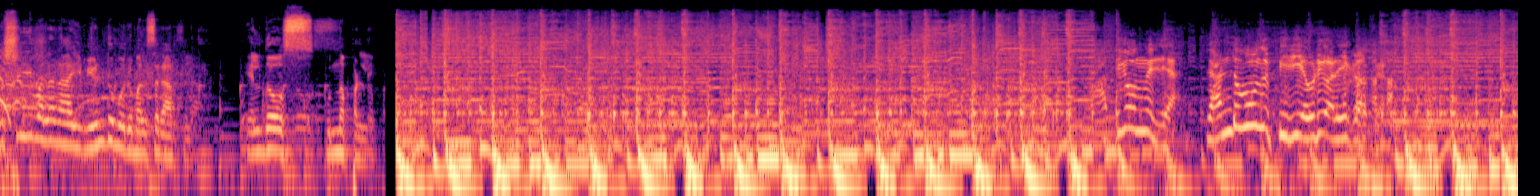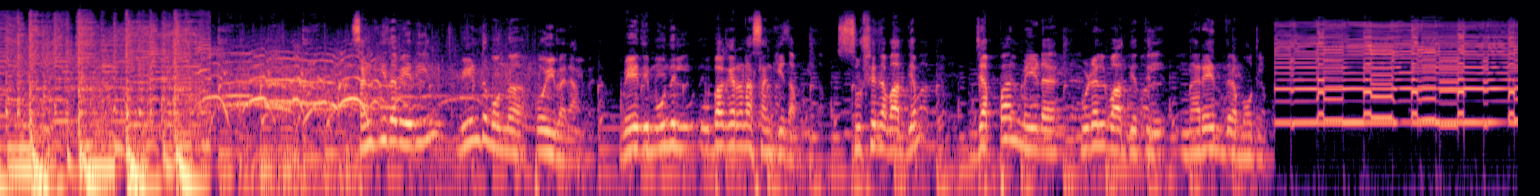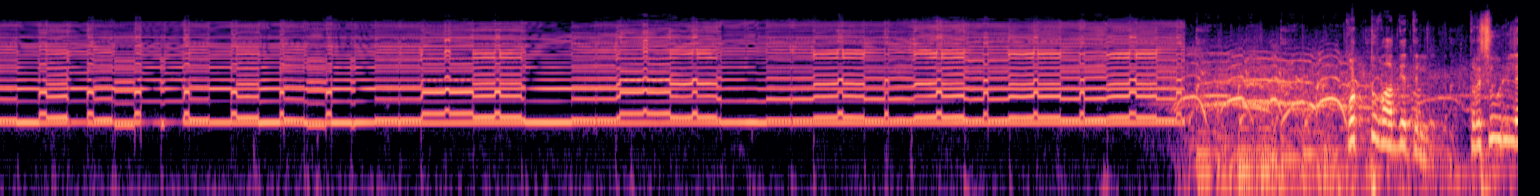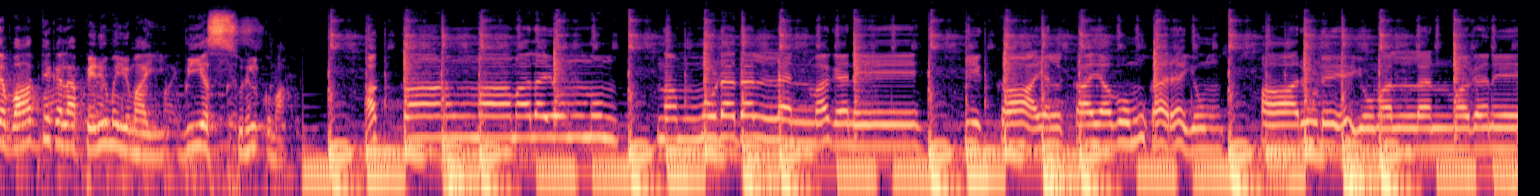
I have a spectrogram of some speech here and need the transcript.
കൃഷിവലനായി വീണ്ടും ഒരു മത്സരാർത്ഥി എൽദോസ് കുന്നപ്പള്ളി. അധികമൊന്നുമില്ല രണ്ടു മൂന്ന് പിരി എവിടെ കളിയെ സംഗീതവേദിയിൽ വീണ്ടും ഒന്ന് പോയി വരാം. വേദി മൂന്നിൽ ഉപകരണ സംഗീതം. സുഷിരവാദ്യം ജപ്പാൻ മെയ്ഡ് കുഴൽവാദ്യത്തിൽ നരേന്ദ്രമോദി. കൊട്ടുവാദ്യത്തിൽ തൃശൂരിലെ വാദ്യകലാ പെരുമയുമായി വി എസ് സുനിൽകുമാർ. അക്കാണും മാമലയൊന്നും നമ്മുടതല്ലൻ മകനെ. ഇക്കായൽ കയവും കരയും ആരുടെയുമല്ലൻ മകനെ.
